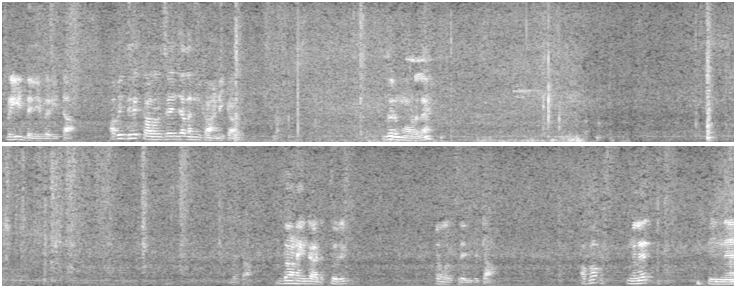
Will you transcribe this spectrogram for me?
ഫ്രീ ഡെലിവറി കേട്ടോ അപ്പോൾ ഇതിന്റെ കളർ ചേഞ്ച് അതങ്ങ് കാണിക്കാം. ഇതൊരു മോഡലേ ഇതാ. ഇതാണ് അതിന്റെ അടുത്തൊരു കളർ ചേഞ്ച് കേട്ടോ അപ്പോൾ നിങ്ങൾ പിന്നെ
